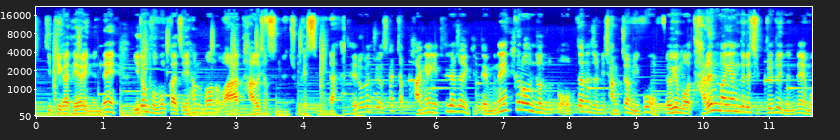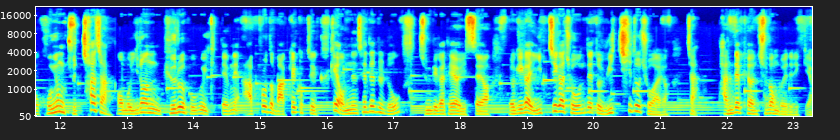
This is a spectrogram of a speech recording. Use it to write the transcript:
DP가 되어 있는데 이런 부분까지 한번 와 닿으셨으면 좋겠습니다. 대로변 쪽에 살짝 방향이 틀려져 있기 때문에 시끄러운 점도 또 없다는 점이 장점이고 여기 뭐 다른 방향들의 집들도 있는데 뭐 공용 주차장 어 뭐 이런 뷰를 보고 있기 때문에 앞으로도 막힐 걱정이 크게 없는 세대들도 준비가 되어 있어요. 여기가 입지가 좋은데 또 위치도 좋아요. 자 반대편 주방 보여드릴게요.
